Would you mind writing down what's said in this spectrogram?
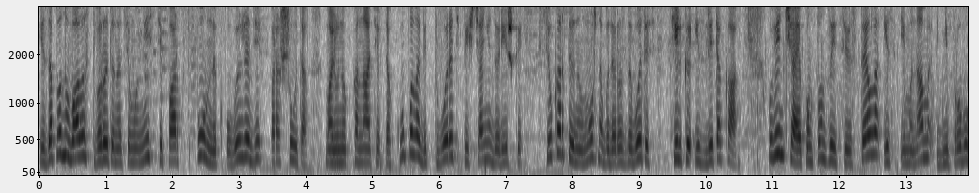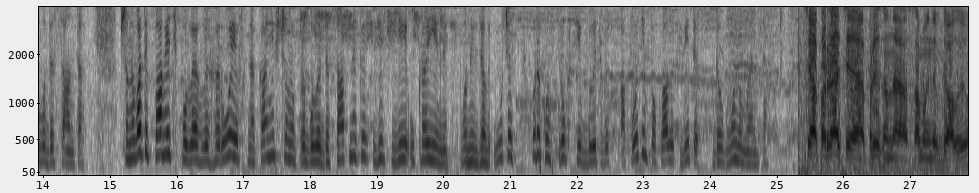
і запланували створити на цьому місці парк-спомник у вигляді парашута. Малюнок канатів та купола відтворять піщані доріжки. Всю картину можна буде роздивитись тільки із літака. Увінчає композицію стела із іменами Дніпрового десанта. Шанувати пам'ять полеглих героїв на Канівщину прибули десантники зі всієї України. Вони взяли участь у реконструкції битви, а потім поклали квіти до монумента. Ця операція признана самою невдалою,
